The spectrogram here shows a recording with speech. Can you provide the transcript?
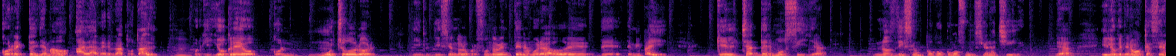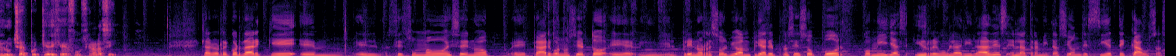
correcto el llamado a la verdad total. Mm. Porque yo creo, con mucho dolor, y diciéndolo profundamente enamorado de, de mi país, que el chat de Hermosilla nos dice un poco cómo funciona Chile. ¿Ya? Y lo que tenemos que hacer es luchar porque deje de funcionar así. Claro, recordar que em, se sumó ese nuevo eh, cargo, ¿no es cierto? Eh, y el Pleno resolvió ampliar el proceso por, comillas, irregularidades en la tramitación de siete causas.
